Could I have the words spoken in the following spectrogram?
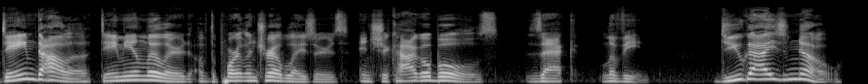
Dame Dolla, Damian Lillard of the Portland Trailblazers, and Chicago Bulls, Zach LaVine. Do you guys know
